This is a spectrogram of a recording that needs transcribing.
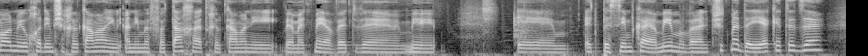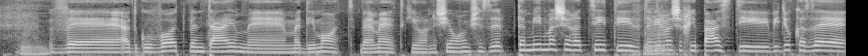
מאוד מיוחדים, שחלקם אני, אני מפתחת, חלקם אני באמת מייבאת והדפסים קיימים, אבל אני פשוט מדייקת את זה, והתגובות בינתיים אה, מדהימות, באמת. כאילו, אנשים אומרים שזה תמיד מה שרציתי, זה תמיד מה שחיפשתי, בדיוק כזה.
